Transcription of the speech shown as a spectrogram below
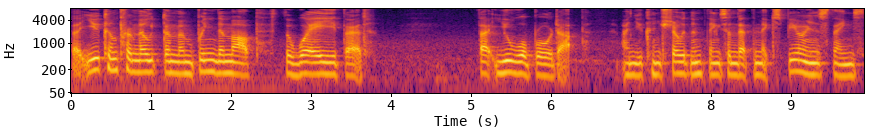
that you can promote them and bring them up the way that that you were brought up. And you can show them things and let them experience things.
